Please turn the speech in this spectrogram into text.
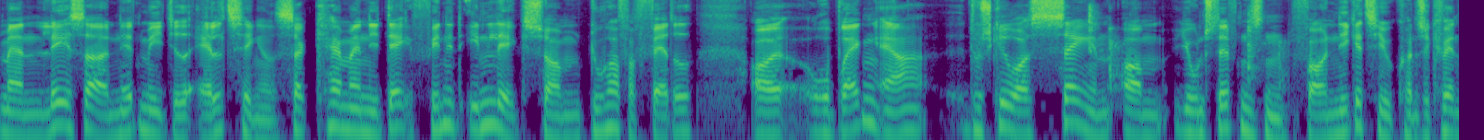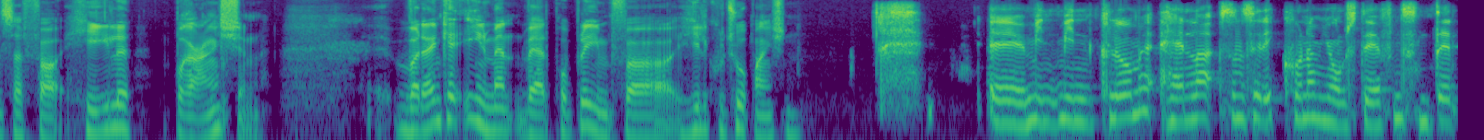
man læser netmediet Altinget, så kan man i dag finde et indlæg, som du har forfattet. Og rubrikken er, du skriver sagen om Jon Steffensen for negative konsekvenser for hele branchen. Hvordan kan en mand være et problem for hele kulturbranchen? Øh, min, min klumme handler sådan set ikke kun om Jon Steffensen. Den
